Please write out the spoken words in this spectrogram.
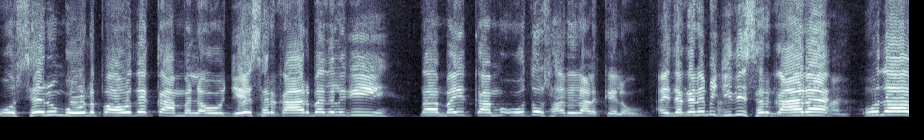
ਉਸੇ ਨੂੰ ਵੋਟ ਪਾਓ ਤੇ ਕੰਮ ਲਓ ਜੇ ਸਰਕਾਰ ਬਦਲ ਗਈ ਤਾਂ ਬਈ ਕੰਮ ਉਹ ਤੋਂ ਸਾਰੇ ਰਲ ਕੇ ਲਓ। ਤਾਂ ਕਹਿੰਦੇ ਵੀ ਜਿਹਦੀ ਸਰਕਾਰ ਹੈ ਉਹਦਾ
